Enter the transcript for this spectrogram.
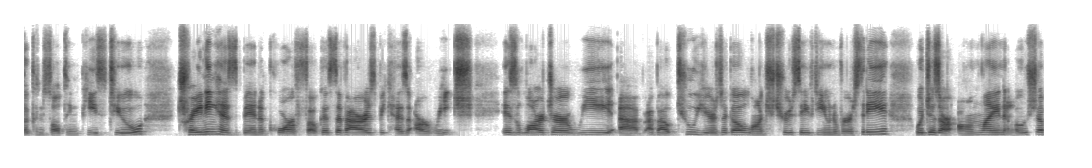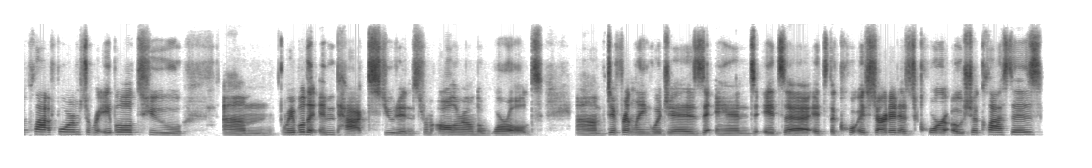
the consulting piece too. Training has been a core focus of ours because our reach is larger. We uh, about two years ago launched true safety university which is our online mm-hmm. osha platform. So we're able to um, we're able to impact students from all around the world um, different languages, and it's a it's the core. It started as core OSHA classes,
